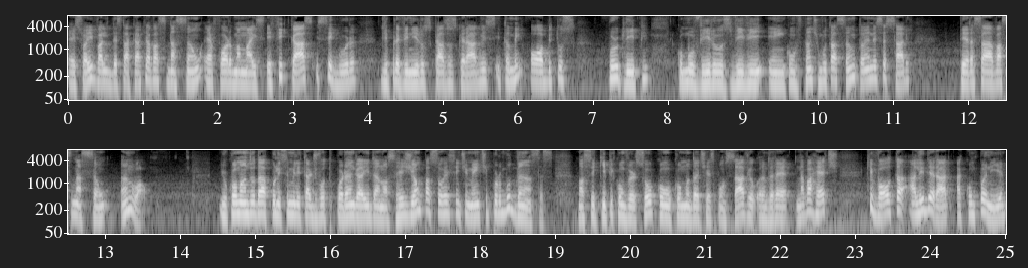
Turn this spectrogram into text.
É isso aí, vale destacar que a vacinação é a forma mais eficaz e segura de prevenir os casos graves e também óbitos por gripe. Como o vírus vive em constante mutação, então é necessário ter essa vacinação anual. E o comando da Polícia Militar de Votuporanga e da nossa região passou recentemente por mudanças. Nossa equipe conversou com o comandante responsável, André Navarrete, que volta a liderar a companhia.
